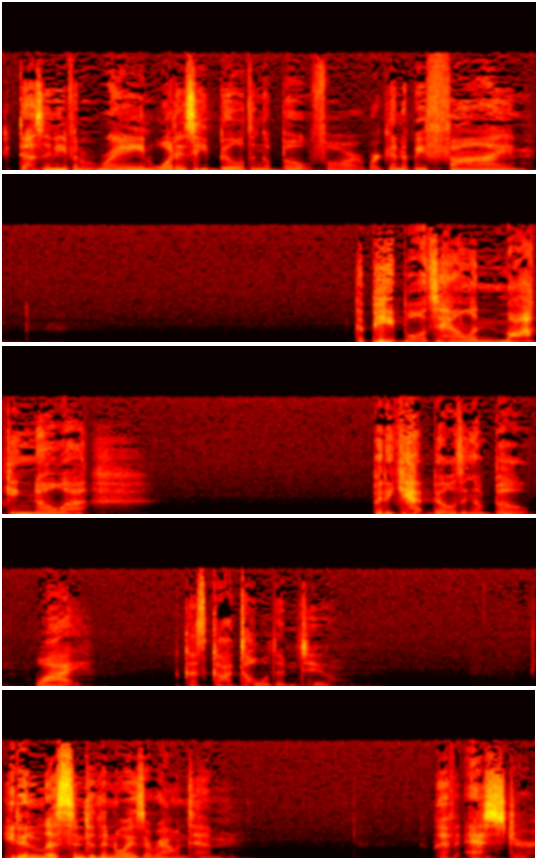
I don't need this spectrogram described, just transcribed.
It doesn't even rain. What is he building a boat for? We're going to be fine. The people telling, mocking Noah. But he kept building a boat. Why? Because God told him to. He didn't listen to the noise around him. We have Esther.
